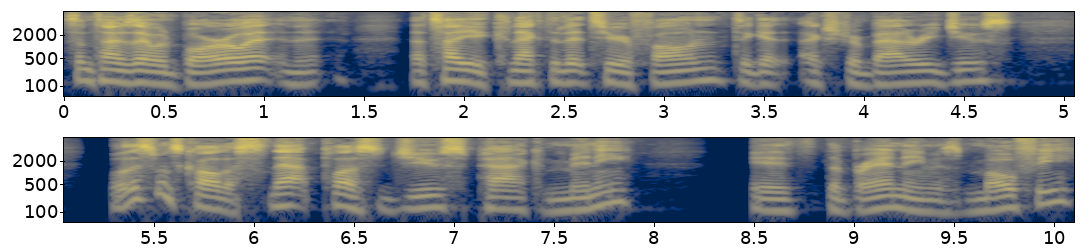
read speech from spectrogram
Sometimes I would borrow it, and it, that's how you connected it to your phone to get extra battery juice. Well, this one's called a Snap Plus Juice Pack Mini. It's the brand name is Mophie,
